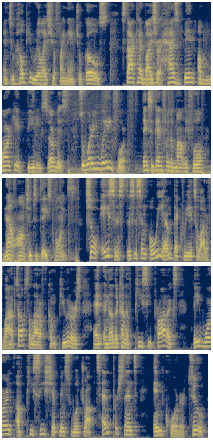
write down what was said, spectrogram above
and to help you realize your financial goals. Stock Advisor has been a market beating service. So, what are you waiting for? Thanks again for the Motley Fool. Now, on to today's points. So, Asus, this is an OEM that creates a lot of laptops, a lot of computers, and another kind of PC products. They warn of PC shipments will drop 10% in quarter two.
